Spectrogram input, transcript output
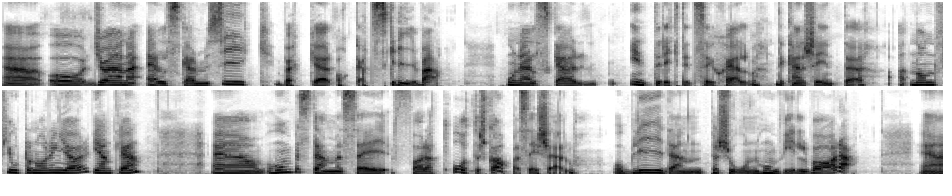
Eh, och Joanna älskar musik, böcker och att skriva. Hon älskar inte riktigt sig själv. Det kanske inte någon 14-åring gör egentligen. Eh, hon bestämmer sig för att återskapa sig själv och bli den person hon vill vara. Eh,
